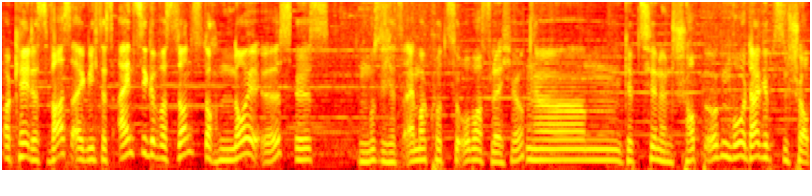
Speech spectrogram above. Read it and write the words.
okay, das war's eigentlich. Das Einzige, was sonst noch neu ist, ist... Muss ich jetzt einmal kurz zur Oberfläche. Ähm, gibt's hier einen Shop irgendwo? Da gibt's einen Shop.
